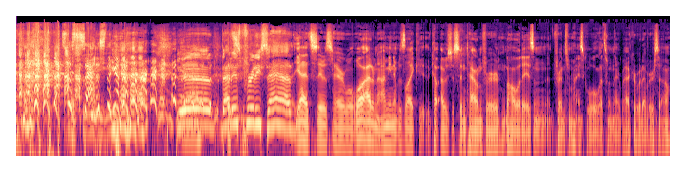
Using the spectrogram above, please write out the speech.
That's the saddest thing I've ever heard. Dude, that is pretty sad. yeah, it's it was terrible. Well, I don't know. I mean, it was like I was just in town for the holidays and friends from high school. That's when they're back or whatever. So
